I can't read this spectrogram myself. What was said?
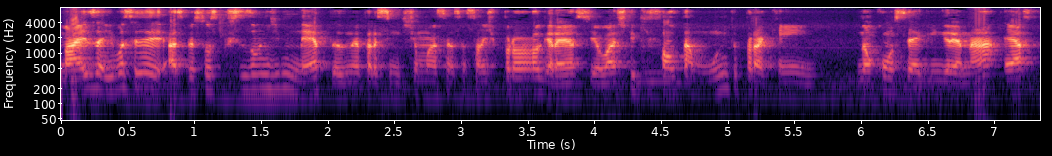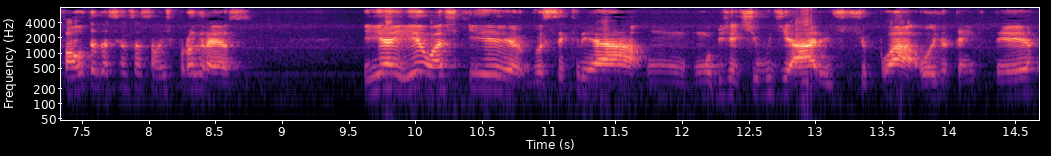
Mas aí você, as pessoas precisam de metas, né, para sentir uma sensação de progresso. E eu acho que o que uhum. falta muito para quem não consegue engrenar é a falta da sensação de progresso. E aí eu acho que você criar um, um objetivo diário de tipo, ah, hoje eu tenho que ter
